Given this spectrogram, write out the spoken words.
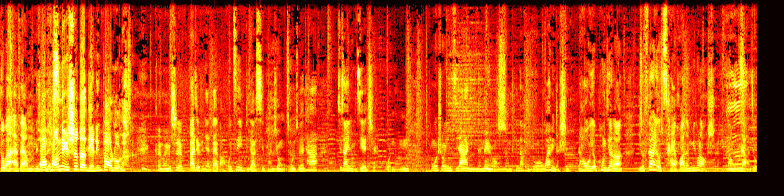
豆瓣 FM 那种。黄黄女士的年龄暴露了，可能是八九十年代吧。我自己比较喜欢这种，我觉得它就像一种戒指，我能。通过收音机啊，里面的内容能听到很多外面的事。然后我又碰见了一个非常有才华的咪咕老师，那我们俩就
